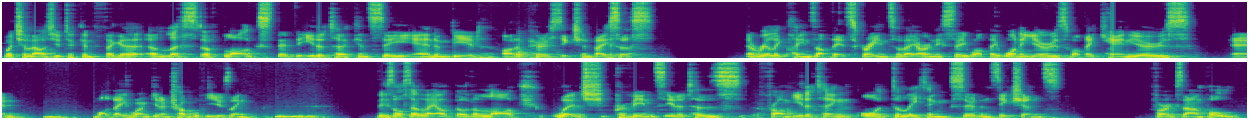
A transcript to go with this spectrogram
which allows you to configure a list of blocks that the editor can see and embed on a per section basis. It really cleans up that screen so they only see what they want to use, what they can use, and what they won't get in trouble for using. There's also Layout Builder Lock, which prevents editors from editing or deleting certain sections. For example,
